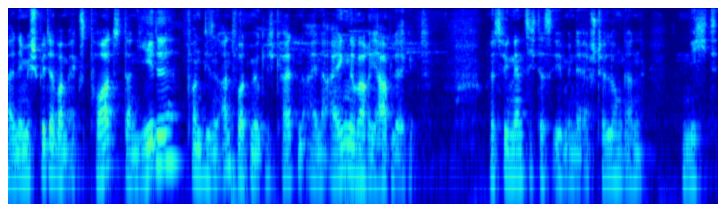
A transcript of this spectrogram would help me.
weil nämlich später beim Export dann jede von diesen Antwortmöglichkeiten eine eigene Variable ergibt. Und deswegen nennt sich das eben in der Erstellung dann nicht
